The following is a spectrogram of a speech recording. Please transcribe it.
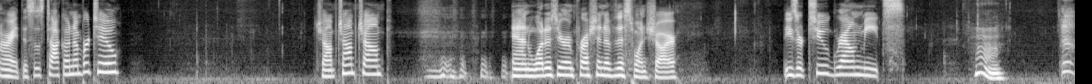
All right. This is taco number two. Chomp chomp chomp. and what is your impression of this one, Shar? These are two ground meats. Hmm. are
